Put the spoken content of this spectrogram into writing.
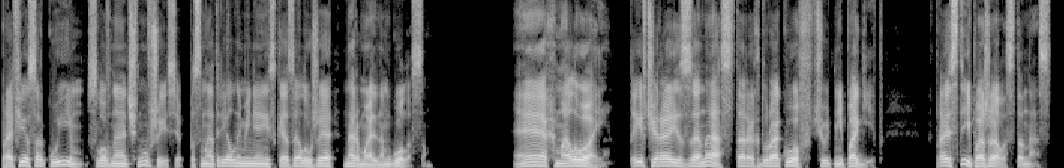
Профессор Куим, словно очнувшийся, посмотрел на меня и сказал уже нормальным голосом. «Эх, малой, ты вчера из-за нас, старых дураков, чуть не погиб. Прости, пожалуйста, нас.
